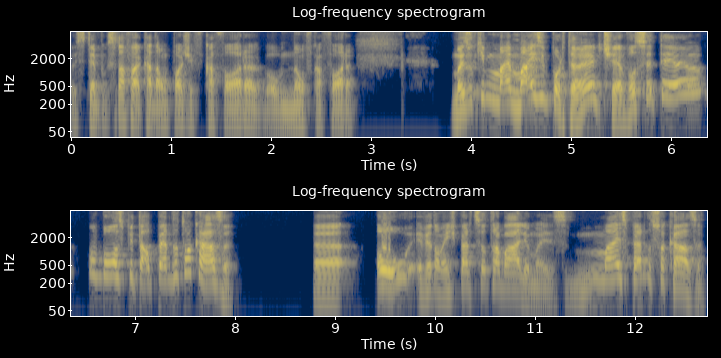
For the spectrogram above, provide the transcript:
esse tempo que você está fora. Cada um pode ficar fora ou não ficar fora. Mas o que mais importante é você ter um bom hospital perto da tua casa. Uh, ou, eventualmente, perto do seu trabalho, mas mais perto da sua casa.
